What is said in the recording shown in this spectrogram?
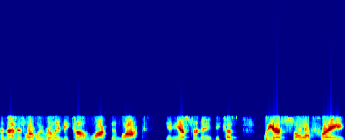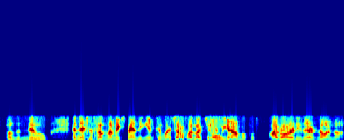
and that is where we really become locked and blocked in yesterday because we are so afraid of the new. And this is something I'm expanding into myself. I'd like to say, oh yeah, I'm a, I'm already there. No, I'm not.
